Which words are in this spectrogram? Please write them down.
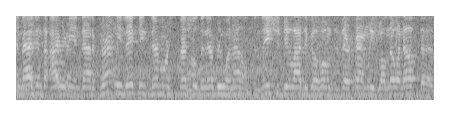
Imagine the irony in that. Apparently, they think they're more special than everyone else, and they should be allowed to go home to their families while no one else does.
